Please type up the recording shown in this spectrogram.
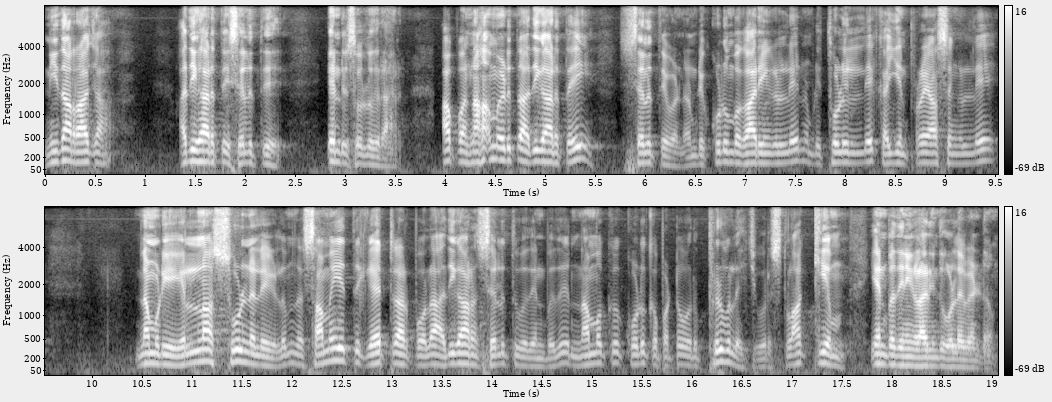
நீ தான் ராஜா. அதிகாரத்தை செலுத்து என்று சொல்லுகிறார். அப்போ நாம் எடுத்த அதிகாரத்தை செலுத்த வேண்டும். நம்முடைய குடும்ப காரியங்களிலே நம்முடைய தொழிலிலே கையின் பிரயாசங்களிலே நம்முடைய எல்லா சூழ்நிலைகளும் இந்த சமயத்துக்கு ஏற்றாற் போல அதிகாரம் செலுத்துவது என்பது நமக்கு கொடுக்கப்பட்ட ஒரு ப்ரிவிலேஜ் ஒரு ஸ்லாக்கியம் என்பதை நீங்கள் அறிந்து கொள்ள வேண்டும்.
